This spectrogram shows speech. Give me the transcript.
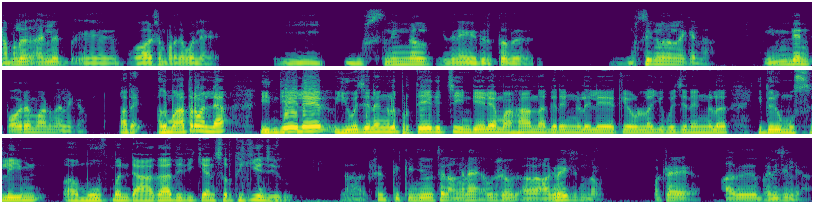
നമ്മൾ അതിൽ ഗോപാലകൃഷ്ണൻ പറഞ്ഞ പോലെ ഈ മുസ്ലിങ്ങൾ ഇതിനെ എതിർത്തത് മുസ്ലിങ്ങൾ എന്ന നിലയ്ക്കല്ല ഇന്ത്യൻ പൗരന്മാർ നിലയ്ക്കാണ്. അതെ അത് മാത്രമല്ല ഇന്ത്യയിലെ യുവജനങ്ങൾ പ്രത്യേകിച്ച് ഇന്ത്യയിലെ മഹാനഗരങ്ങളിലേക്കുള്ള യുവജനങ്ങൾ ഇതൊരു മുസ്ലിം മൂവ്മെന്റ് ആകാതിരിക്കാൻ ശ്രദ്ധിക്കുകയും ചെയ്തു. ശ്രദ്ധിക്കുകയും ചോദിച്ചാൽ അങ്ങനെ അവർ ആഗ്രഹിച്ചിട്ടുണ്ടാവും. പക്ഷേ അത് ഫലിച്ചില്ല.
